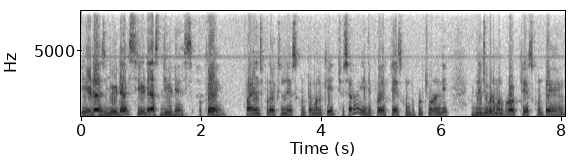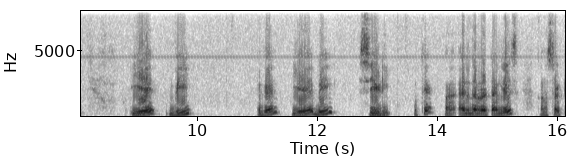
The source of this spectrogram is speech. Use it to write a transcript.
A dash B dash C dash D dash okay పైనుంచి ప్రొజెక్షన్ చేసుకుంటే మనకి చూసారా? ఇది ప్రొజెక్ట్ చేసుకుంటే ఇప్పుడు చూడండి. ఇటు నుంచి కూడా మనం ప్రొడక్ట్ చేసుకుంటే A B again A B CD okay another rectangle is construct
